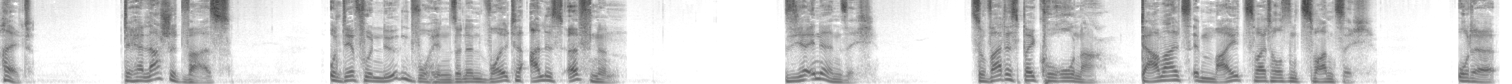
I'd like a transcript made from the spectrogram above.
halt. Der Herr Laschet war es, und der fuhr nirgendwo hin, sondern wollte alles öffnen. Sie erinnern sich. So war das bei Corona. Damals im Mai 2020. Oder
